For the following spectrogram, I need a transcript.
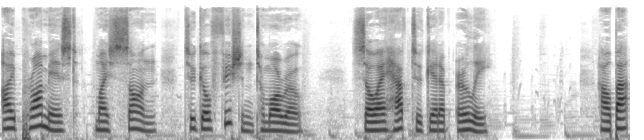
I promised my son to go fishing tomorrow, so I have to get up early. 好吧，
